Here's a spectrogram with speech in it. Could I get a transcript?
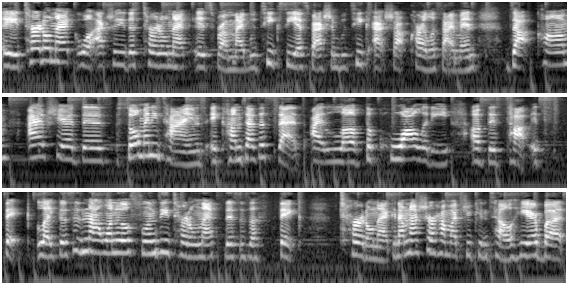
a turtleneck. Well actually this turtleneck is from my boutique cs fashion boutique at shopcarlasimon.com i've shared this so many times. It comes as a set. I love the quality of this top. It's thick. Like this is not one of those flimsy turtlenecks this is a thick turtleneck and i'm not sure how much you can tell here but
